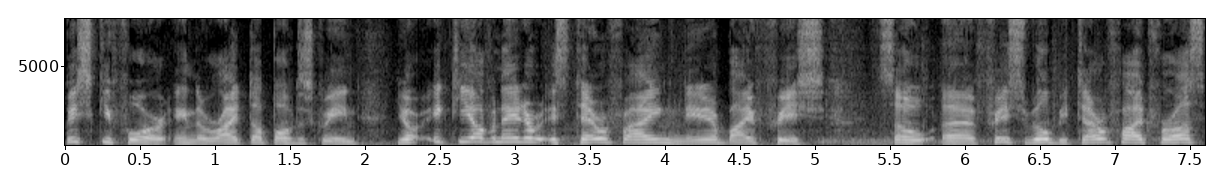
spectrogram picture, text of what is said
Piscivorous in the right top of the screen. Your Ichthyovenator is terrifying nearby fish. So uh, fish will be terrified for us.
